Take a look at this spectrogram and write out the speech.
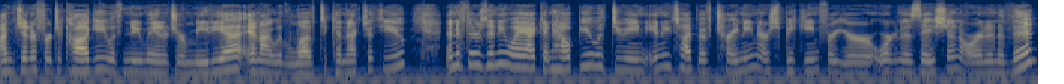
I'm Jennifer Takagi with New Manager Media, and I would love to connect with you. And if there's any way I can help you with doing any type of training or speaking for your organization or at an event,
